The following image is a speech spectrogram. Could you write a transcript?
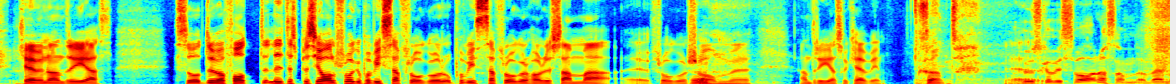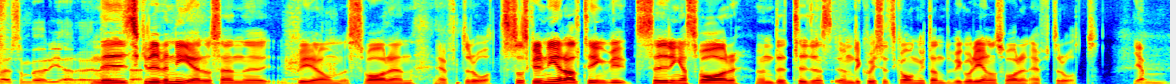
Kevin och Andreas. Så du har fått lite specialfrågor på vissa frågor och på vissa frågor har du samma eh, frågor Mm. som eh, Andreas och Kevin. Skönt. Eh, Hur ska vi svara som då? Vem är det som börjar? Ni skriver ner och sen eh, ber jag om svaren efteråt. Så skriv ner allting, vi säger inga svar under, tidens, under quizets gång utan vi går igenom svaren efteråt. Japp. Mm.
